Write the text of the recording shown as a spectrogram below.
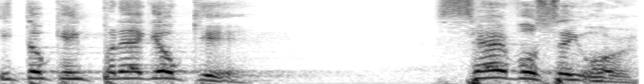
Então quem prega é o que? Servo ao Senhor.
